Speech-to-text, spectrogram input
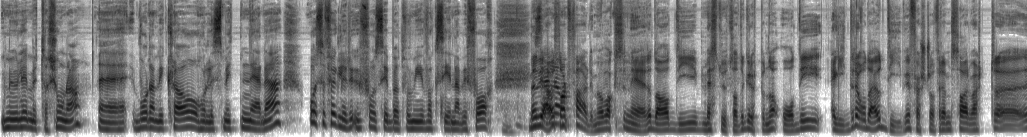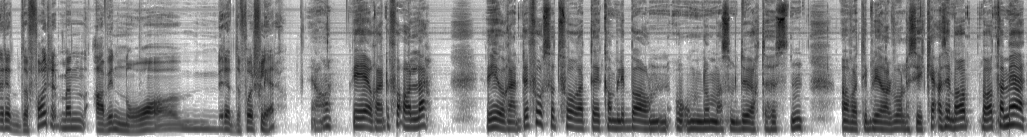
mulige mutasjoner hvordan vi klarer å holde smitten nede, og selvfølgelig er det uforutsigbart hvor mye vaksiner vi får. Men vi er jo snart ferdig med å vaksinere da de mest utsatte gruppene og de eldre, og det er jo de vi først og fremst har vært eh, redde for. Men er vi nå redde for flere? Ja, vi er jo redde for alle. Vi er jo redde fortsatt for at det kan bli barn og ungdommer som dør til høsten av at de blir alvorlig syke. Altså bare, bare ta med,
